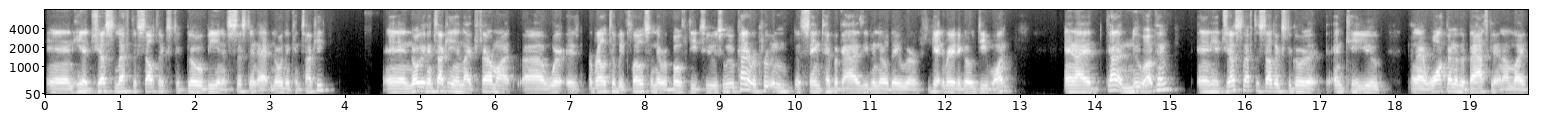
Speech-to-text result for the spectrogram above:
and he had just left the Celtics to go be an assistant at Northern Kentucky, and Northern Kentucky and like Fairmont uh, were is relatively close, and they were both D two, so we were kind of recruiting the same type of guys, even though they were getting ready to go D one, and I kind of knew of him, and he had just left the Celtics to go to NKU. And I walk under the basket and I'm like,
